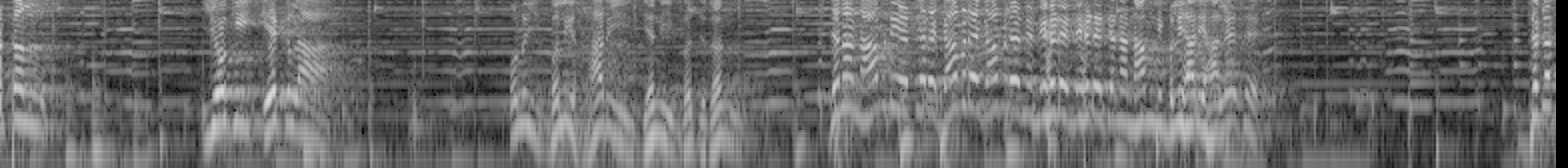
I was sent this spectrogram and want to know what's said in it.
અટલ યોગી એકલા ઓલી હારી જેની બજરંગ જેના નામની અત્યારે ગામડે ગામડે અને નેહડે નેહડે જેના નામની બલિહારી હાલે છે. જગત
